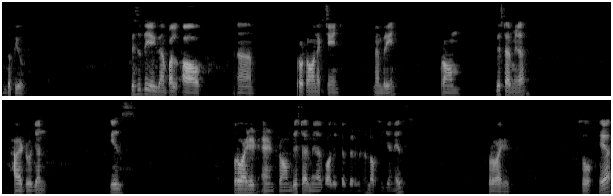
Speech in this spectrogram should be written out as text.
the fuel. This is the example of uh, proton exchange membrane from this terminal hydrogen is provided and from this terminal positive terminal oxygen is provided so here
